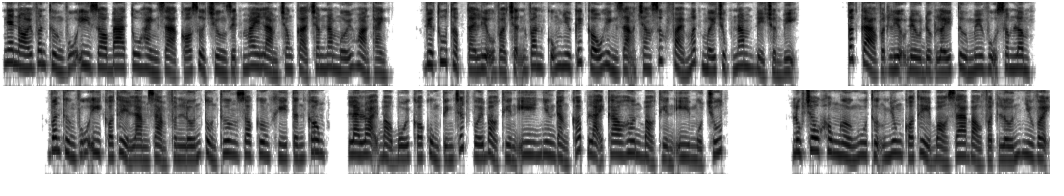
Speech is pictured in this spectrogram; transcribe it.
Nghe nói Vân Thường Vũ Y do ba tu hành giả có sở trường dệt may làm trong cả trăm năm mới hoàn thành. Việc thu thập tài liệu và trận văn cũng như kết cấu hình dạng trang sức phải mất mấy chục năm để chuẩn bị. Tất cả vật liệu đều được lấy từ mê vụ xâm lâm. Vân Thường Vũ Y có thể làm giảm phần lớn tổn thương do cương khí tấn công, là loại bảo bối có cùng tính chất với Bảo Thiền Y nhưng đẳng cấp lại cao hơn Bảo Thiền Y một chút. Lục Châu không ngờ Ngu Thượng Nhung có thể bỏ ra bảo vật lớn như vậy.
